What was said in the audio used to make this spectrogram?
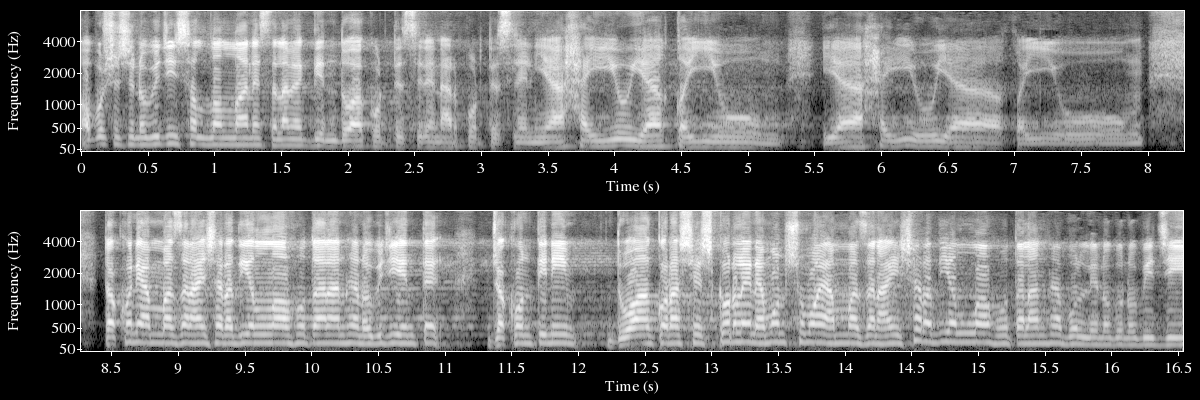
অবশেষে নবীজি সাল্লাহ সাল্লাম একদিন দোয়া করতেছিলেন আর পড়তেছিলেন, ইয়া হাইয়ু ইয়া কয়ুম ইয়া হাইয়ু ইয়া কয়ুম তখনই আম্মাজান আয়সা রাদি আল্লাহ তালান নবীজি এনতে, যখন তিনি দোয়া করা শেষ করলেন, এমন সময় আম্মাজান আয়সা রাদি আল্লাহ তালানহা বললেন, ওগো নবীজি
